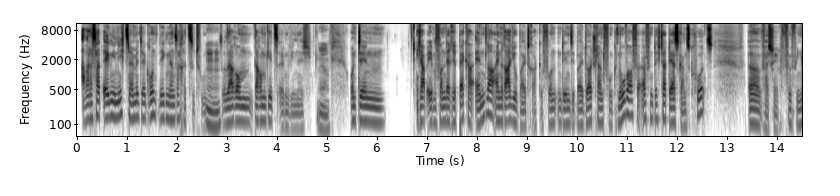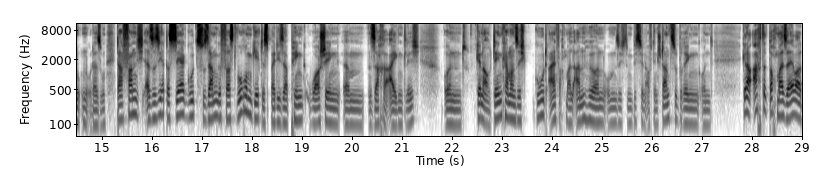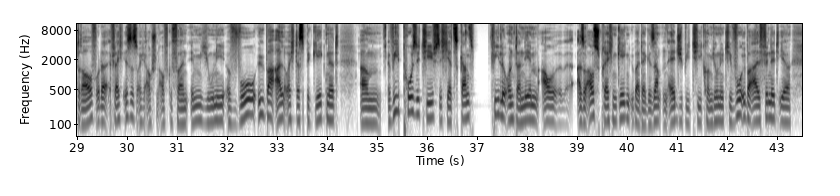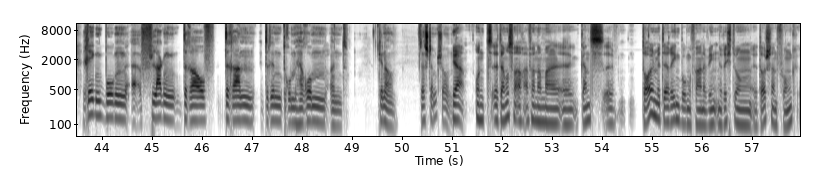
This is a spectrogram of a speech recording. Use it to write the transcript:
Aber das hat irgendwie nichts mehr mit der grundlegenden Sache zu tun. Mhm. So, darum, darum geht's irgendwie nicht. Ja. Und den, ich habe eben von der Rebecca Endler einen Radiobeitrag gefunden, den sie bei Deutschlandfunk Nova veröffentlicht hat. Der ist ganz kurz. Äh, weiß nicht, fünf Minuten oder so. Da fand ich, also sie hat das sehr gut zusammengefasst. Worum geht es bei dieser Pink-Washing-Sache eigentlich? Und genau, den kann man sich gut einfach mal anhören, um sich so ein bisschen auf den Stand zu bringen. Und genau, achtet doch mal selber drauf, oder vielleicht ist es euch auch schon aufgefallen im Juni, wo überall euch das begegnet, ähm, wie positiv sich jetzt ganz viele Unternehmen au also aussprechen gegenüber der gesamten LGBT-Community. Wo überall findet ihr Regenbogen, äh, drauf, dran, drin, drum herum und genau, das stimmt schon. Ja, und äh, da muss man auch einfach nochmal äh, ganz äh, doll mit der Regenbogenfahne winken Richtung äh, Deutschlandfunk.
